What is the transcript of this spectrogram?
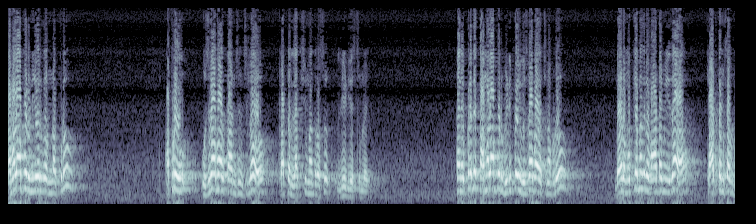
కమలాపూర్ నియోజకవర్గం ఉన్నప్పుడు అప్పుడు హుజరాబాద్ కాన్స్టిట్యూన్స్లో కెప్టెన్ లక్ష్మణ్ లీడ్ చేస్తున్నాయి కానీ ఎప్పుడైతే కమలాపూర్ విడిపోయి హుజరాబాద్ వచ్చినప్పుడు గౌరవ ముఖ్యమంత్రి మాట మీద కెప్టెన్ సాబ్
